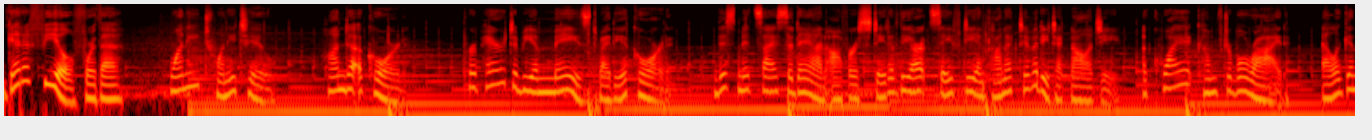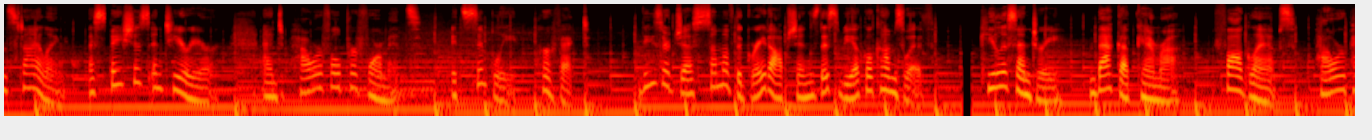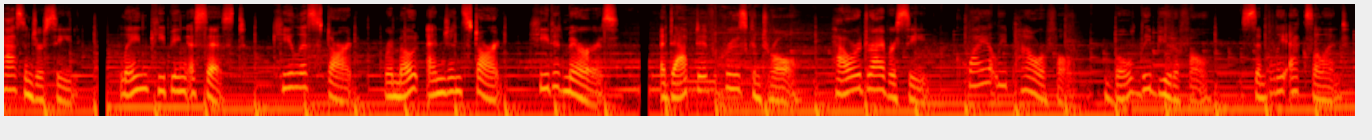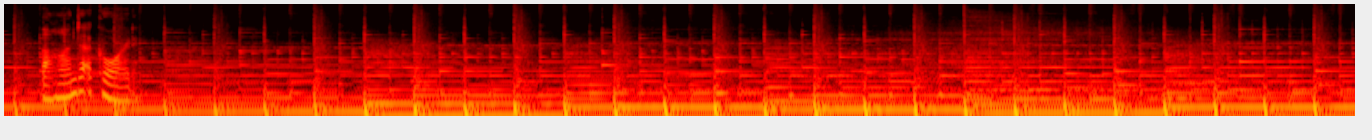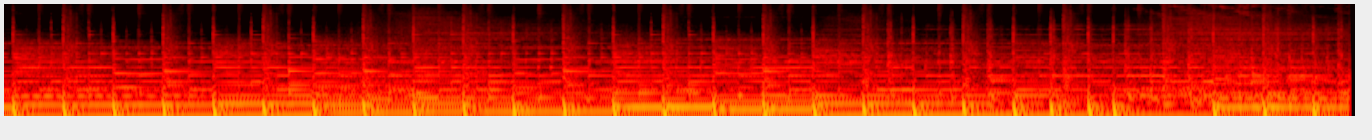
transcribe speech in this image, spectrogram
Get a feel for the 2022 Honda Accord. Prepare to be amazed by the Accord. This midsize sedan offers state-of-the-art safety and connectivity technology, a quiet, comfortable ride, elegant styling, a spacious interior, and powerful performance. It's simply perfect. These are just some of the great options this vehicle comes with. Keyless entry, backup camera, fog lamps, power passenger seat, lane keeping assist, keyless start, remote engine start, heated mirrors, adaptive cruise control, power driver seat, quietly powerful, boldly beautiful, simply excellent. The Honda Accord.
